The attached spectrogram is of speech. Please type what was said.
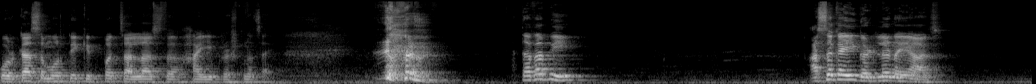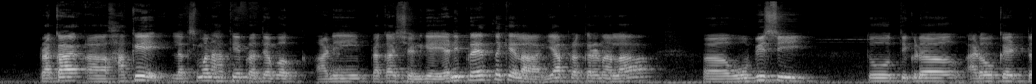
कोर्टासमोर ते कितपत चाललं असतं हाही प्रश्नच आहे. तथापि असं काही घडलं नाही आज. प्रका हाके लक्ष्मण हाके प्राध्यापक आणि प्रकाश शेंडगे यांनी प्रयत्न केला या प्रकरणाला ओबीसी तो तिकडं ॲडव्होकेट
